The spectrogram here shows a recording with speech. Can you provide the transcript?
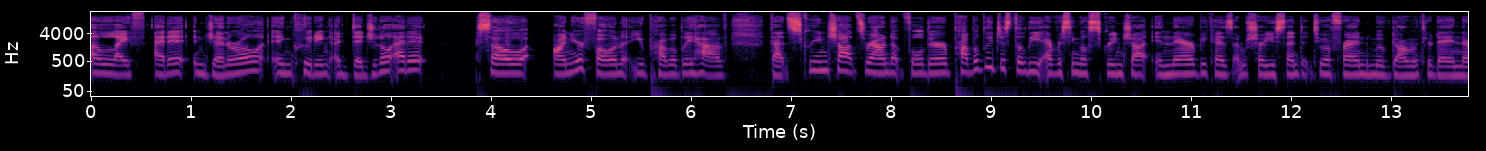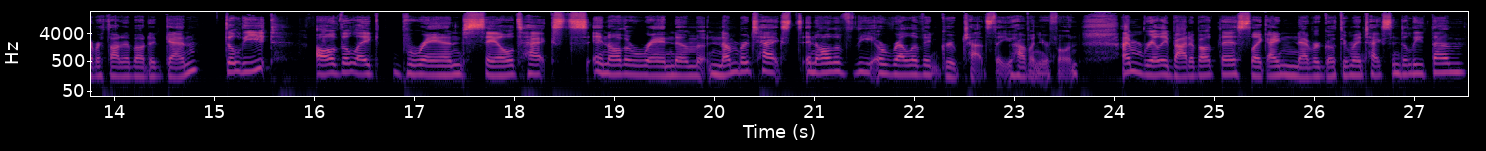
a life edit in general, including a digital edit. So on your phone, you probably have that screenshots roundup folder. Probably just delete every single screenshot in there because I'm sure you sent it to a friend, moved on with your day, and never thought about it again. Delete all the like brand sale texts and all the random number texts and all of the irrelevant group chats that you have on your phone. I'm really bad about this. Like, I never go through my texts and delete them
